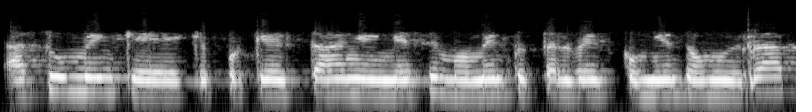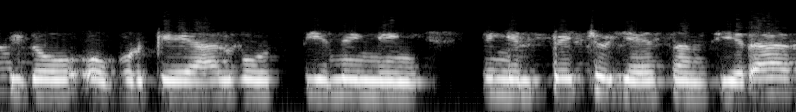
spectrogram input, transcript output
asumen que, que porque están en ese momento tal vez comiendo muy rápido o porque algo tienen en, en el pecho ya es ansiedad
